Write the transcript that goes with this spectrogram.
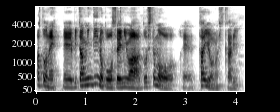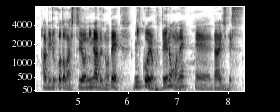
あとね、えー、ビタミン D の合成にはどうしても、えー、太陽の光浴びることが必要になるので、日光浴っていうのもね、えー、大事です。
